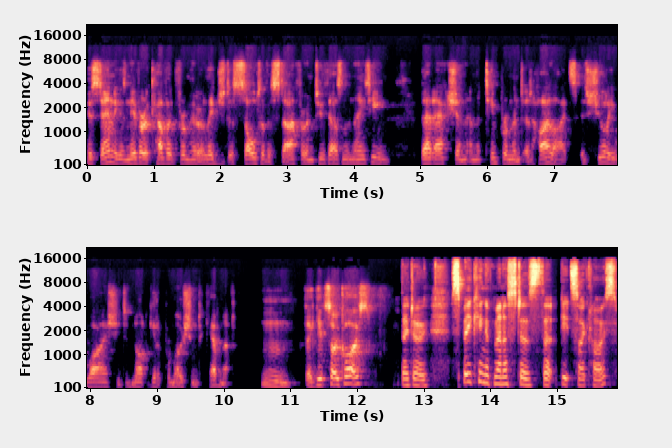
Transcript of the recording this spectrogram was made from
her standing has never recovered from her alleged assault of a staffer in 2018. That action and the temperament it highlights is surely why she did not get a promotion to cabinet. Hmm, they get so close. They do. Speaking of ministers that get so close,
